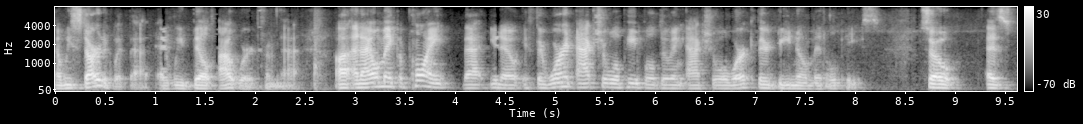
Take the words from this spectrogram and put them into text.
And we started with that and we built outward from that. Uh, and I will make a point that, you know, if there weren't actual people doing actual work, there'd be no middle piece. So as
